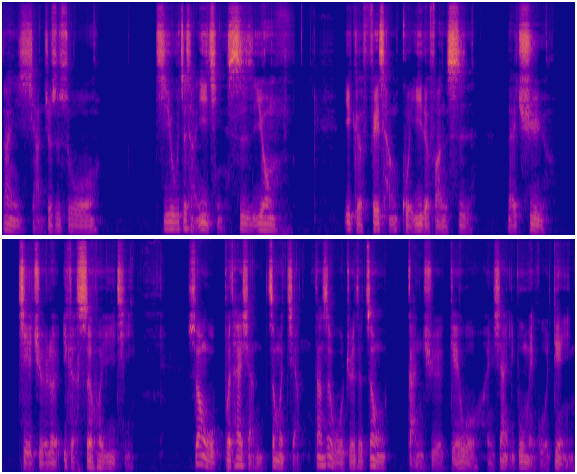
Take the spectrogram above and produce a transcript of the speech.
那你想，就是说，几乎这场疫情是用一个非常诡异的方式来去解决了一个社会议题。虽然我不太想这么讲，但是我觉得这种感觉给我很像一部美国电影。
